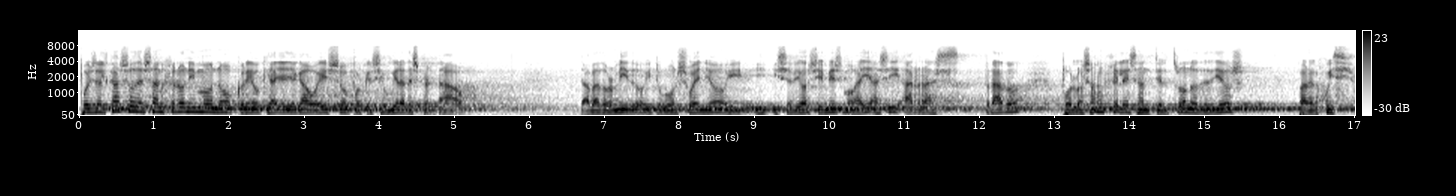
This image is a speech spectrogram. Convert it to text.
Pues el caso de San Jerónimo no creo que haya llegado a eso porque se hubiera despertado. Estaba dormido y tuvo un sueño y, y se vio a sí mismo ahí así arrastrado por los ángeles ante el trono de Dios para el juicio.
